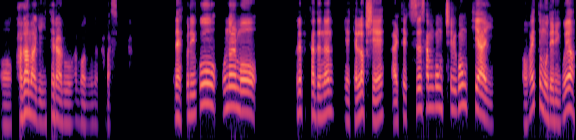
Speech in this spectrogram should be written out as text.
어 과감하게 2 테라로 한번 오늘 가 봤습니다. 네 그리고 오늘 뭐 그래픽 카드는 예 갤럭시의 RTX 3070 Ti 어 화이트 모델이고요.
